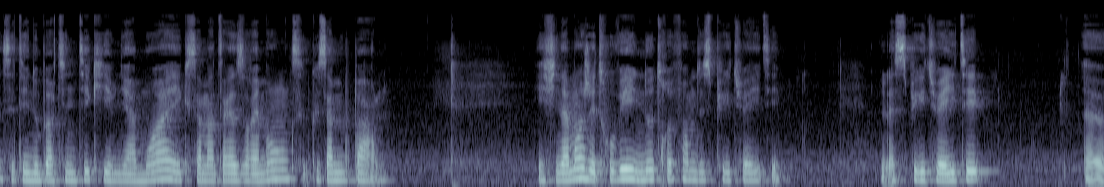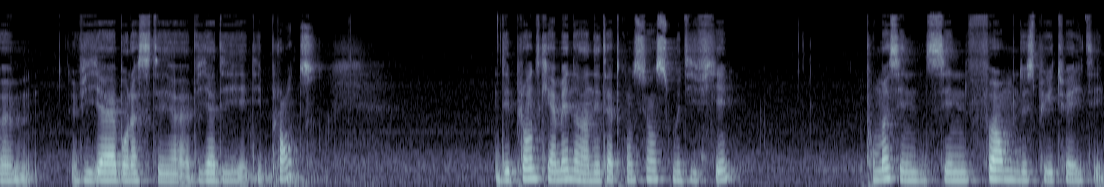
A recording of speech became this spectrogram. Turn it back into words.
C'était une opportunité qui est venue à moi et que ça m'intéresse vraiment, que ça me parle. Et finalement, j'ai trouvé une autre forme de spiritualité. La spiritualité euh, via des, des, plantes, des plantes qui amènent à un état de conscience modifié. Pour moi, c'est une, une, forme de spiritualité.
